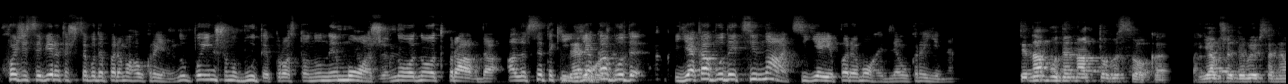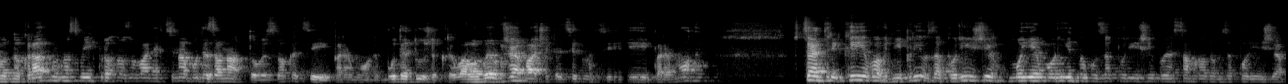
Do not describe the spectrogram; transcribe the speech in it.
хочеться вірити, що це буде перемога України. Ну по-іншому бути просто ну не може. Ну ну от правда. Але все таки, Не яка може. буде яка буде ціна цієї перемоги для України? Ціна буде надто висока. Я вже дивився неоднократно на своїх прогнозуваннях. Ціна буде занадто висока цієї перемоги. Буде дуже кривава. Ви вже бачите ціну цієї перемоги. В центрі Києва, в Дніпрі, в Запоріжжі, в моєму рідному Запоріжжі, бо я сам родом Запоріжжя.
